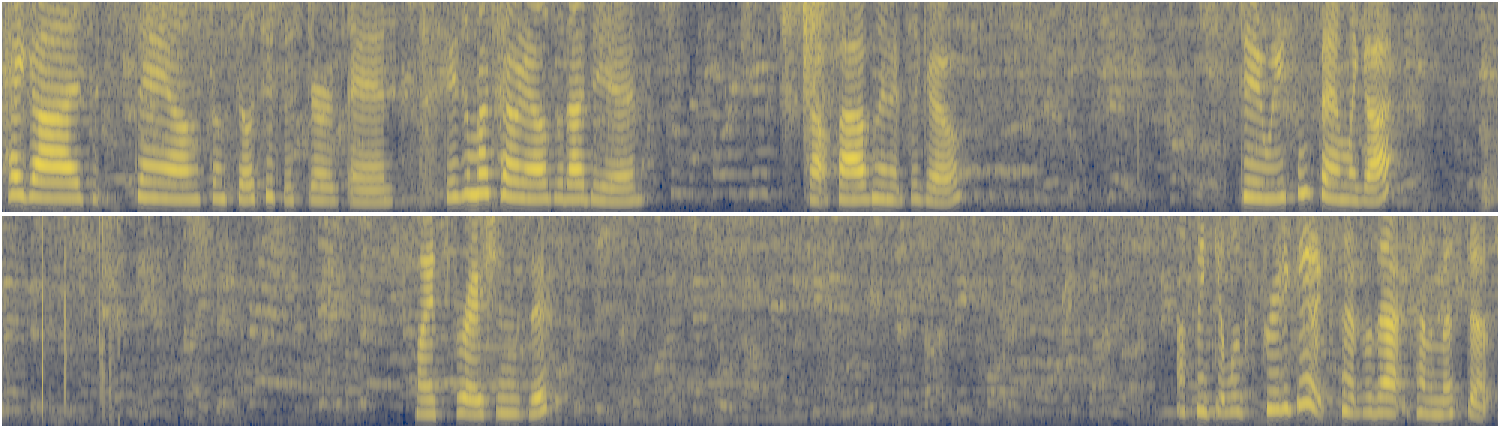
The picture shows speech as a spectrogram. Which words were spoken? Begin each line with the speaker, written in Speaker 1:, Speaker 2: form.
Speaker 1: Hey guys, it's Sam from Silly Two Sisters, and these are my toenails that I did about five minutes ago. Stewie from Family Guy. My inspiration was this. I think it looks pretty good, except for that kind of messed up.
